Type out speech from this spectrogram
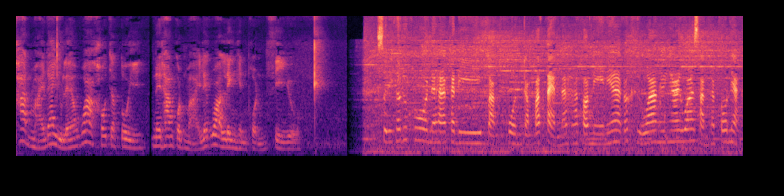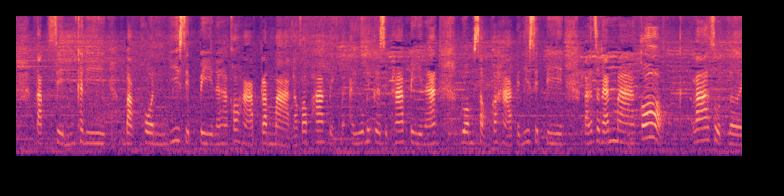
คาดหมายได้อยู่แล้วว่าเขาจะตุยในทางกฎหมายเรียกว่าเล็งเห็นผล CU สวัสดีครับทุกคนนะคะคดีบักพลกับป้าแตนนะคะ ตอนนี้เนี่ยก็คือว่าง่าย ๆ ว่าศาลชั้นต้นเนี่ย ตัดสินคดีบักพล 20 ปีนะคะข้อหาประมาทแล้วก็ภาคเด็กอายุไม่เกิน 15 ปีนะ รวม 2 ข้อหาเป็น 20 ปี หลังจากนั้นมาก็ ล่าสุดเลย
